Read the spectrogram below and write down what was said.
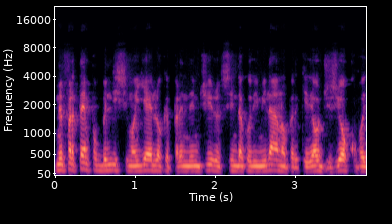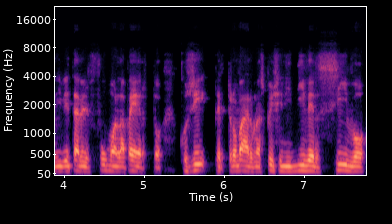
Nel frattempo, bellissimo Aiello che prende in giro il sindaco di Milano perché oggi si occupa di vietare il fumo all'aperto, così per trovare una specie di diversivo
